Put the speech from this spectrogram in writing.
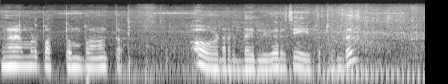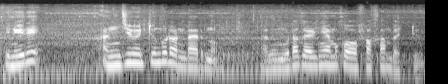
അങ്ങനെ നമ്മൾ പത്തൊമ്പതാമത്തെ ഓർഡർ ഡെലിവറി ചെയ്തിട്ടുണ്ട്. ഇനി ഒരു അഞ്ച് മിനിറ്റും കൂടെ ഉണ്ടായിരുന്നു. അതും കൂടെ കഴിഞ്ഞ് നമുക്ക് ഓഫാക്കാൻ പറ്റും.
